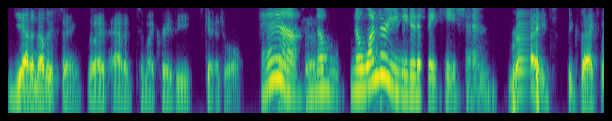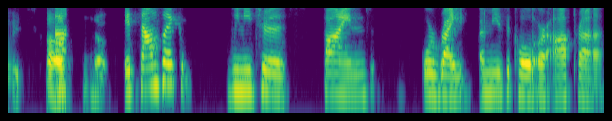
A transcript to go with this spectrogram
yet another thing that I've added to my crazy schedule. Damn, but, uh, no, no wonder you needed a vacation. Right, exactly. Uh, um, no. It sounds like we need to find or write a musical or opera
